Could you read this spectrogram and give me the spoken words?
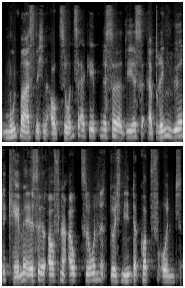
mutmaßlichen Auktionsergebnisse, die es erbringen würde, käme es auf eine Auktion durch den Hinterkopf und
